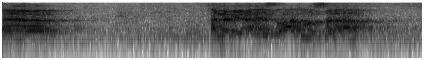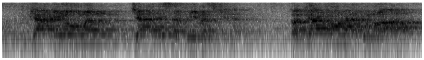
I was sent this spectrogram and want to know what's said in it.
آه النبي كان يوما جالسا في مسجده. فكان هناك امرأة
